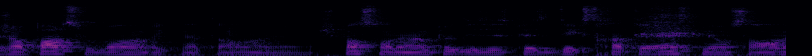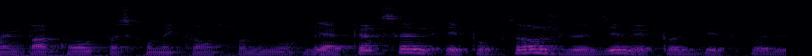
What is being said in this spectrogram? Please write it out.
j'en parle souvent avec Nathan. euh, je pense qu'on est un peu des espèces d'extraterrestres, mais on s'en rend même pas compte parce qu'on est qu'entre nous. En Il y a personne, et pourtant, je le dis à mes potes des fois de.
